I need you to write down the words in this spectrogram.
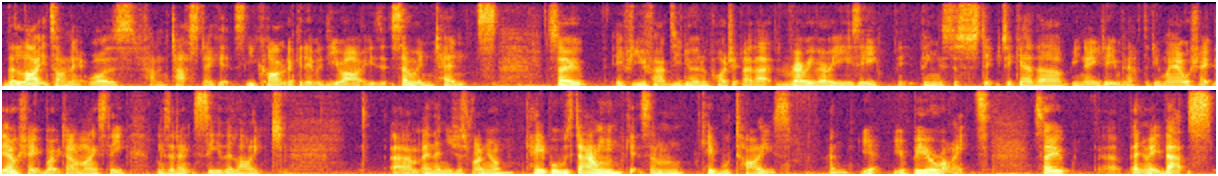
The light on it was fantastic. It's you can't look at it with your eyes. It's so intense. So if you fancy doing a project like that, very, very easy. Things just stick together. You know, you don't even have to do my L shape. The L shape worked out nicely, means I don't see the light. Um, and then you just run your cables down, get some cable ties, and yeah, you'll be alright. So, uh, anyway, that's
